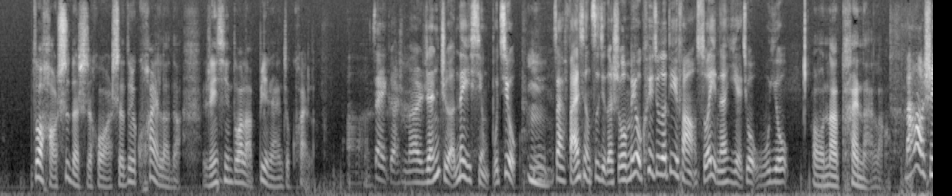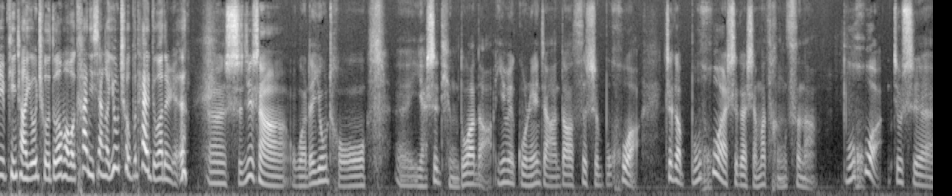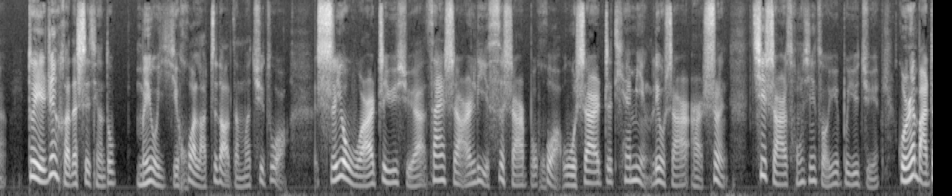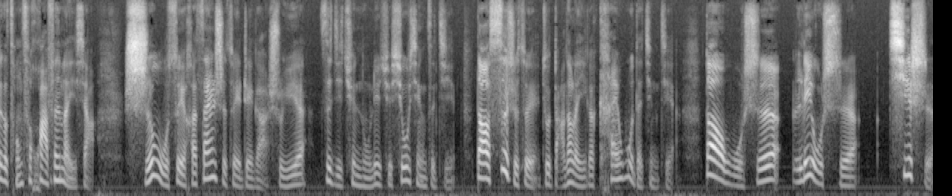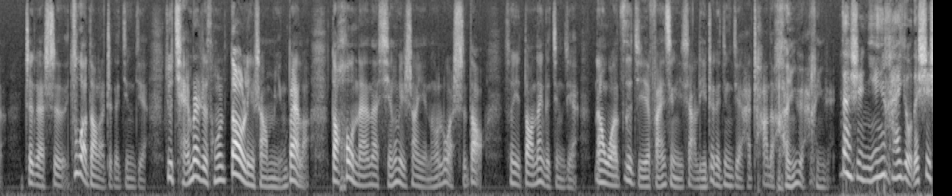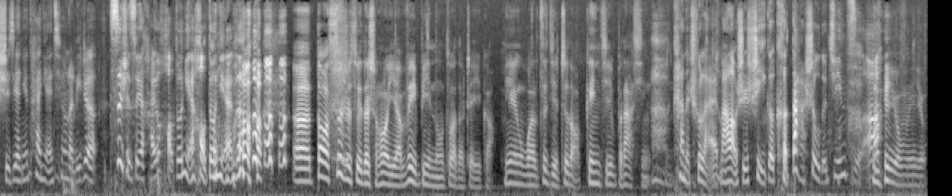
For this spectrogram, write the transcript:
做好事的时候啊是最快乐的。人心多了，必然就快乐。再一个什么仁者内省不疚，嗯，在反省自己的时候没有愧疚的地方，所以呢也就无忧。哦，那太难了。马老师平常忧愁多吗？我看你像个忧愁不太多的人。嗯，实际上我的忧愁，呃，也是挺多的。因为古人讲到四十不惑，这个不惑是个什么层次呢？不惑就是对任何的事情都没有疑惑了，知道怎么去做。十有五而志于学，三十而立，四十而不惑，五十而知天命，六十而耳顺，七十而从心所欲不逾矩。古人把这个层次划分了一下，十五岁和三十岁这个属于自己去努力去修行自己，到四十岁就达到了一个开悟的境界，到五十六十、七十。这个是做到了这个境界，就前边是从道理上明白了，到后来呢，行为上也能落实到，所以到那个境界，那我自己反省一下，离这个境界还差得很远很远。但是您还有的是时间，您太年轻了，离这四十岁还有好多年好多年呢。呃，到四十岁的时候也未必能做到这一个，因为我自己知道根基不大行啊。看得出来，马老师是一个可大寿的君子啊。没 有没有。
